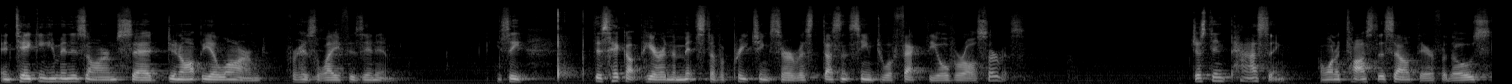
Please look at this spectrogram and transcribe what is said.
and taking him in his arms, said, Do not be alarmed, for his life is in him. You see, this hiccup here in the midst of a preaching service doesn't seem to affect the overall service. Just in passing, I want to toss this out there for those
